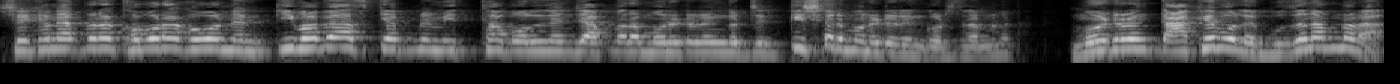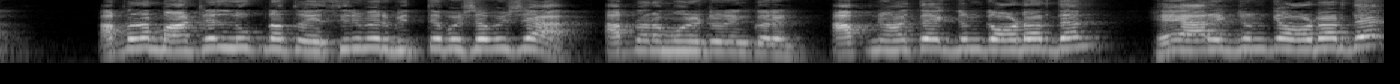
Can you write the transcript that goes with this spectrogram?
সেখানে আপনারা খবরাখবর নেন, কীভাবে আজকে আপনি মিথ্যা বললেন যে আপনারা মনিটরিং করছেন, কিসের মনিটরিং করছেন আপনারা? মনিটরিং কাকে বলে, বুঝেন আপনারা? আপনারা মাঠের লোক না তো এসি রুমের ভিত্তে বসে বসে আপনারা মনিটরিং করেন। আপনি হয়তো একজনকে অর্ডার দেন, হে আরেকজনকে অর্ডার দেয়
